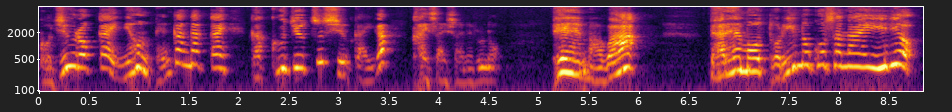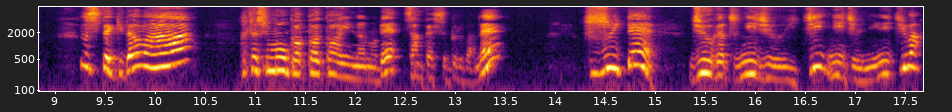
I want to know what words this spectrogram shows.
56回日本転換学会学術集会が開催されるの。テーマは、誰も取り残さない医療。素敵だわ。私も学会会員なので参加してくるわね。続いて、10月21、22日は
